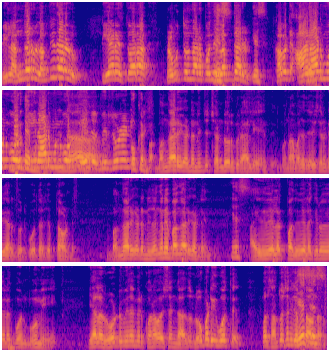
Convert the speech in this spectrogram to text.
వీళ్ళందరూ లబ్ధిదారులు. టిఆర్ఎస్ ద్వారా ప్రభుత్వం ద్వారా పొందే yes. కాబట్టి ఆనాడు మునుగోడు ఈనాడు మునుగోడు మీరు చూడండి. బంగారిగడ్డ నుంచి చండూరుకు ర్యాలీ అయింది. మొన్న మధ్య జయశ్రెడ్డి గారితో పోతారు చెప్తా ఉండే. బంగారిగడ్డ నిజంగానే బంగారిగడ్డ అయింది. ఐదు వేలకు పదివేలకు ఇరవై వేలకు పోయిన భూమి ఇవాళ రోడ్డు మీద మీరు కొనవసరం కాదు లోపలికి పోతే వాళ్ళు సంతోషంగా చెప్తా. ఉన్నారు.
